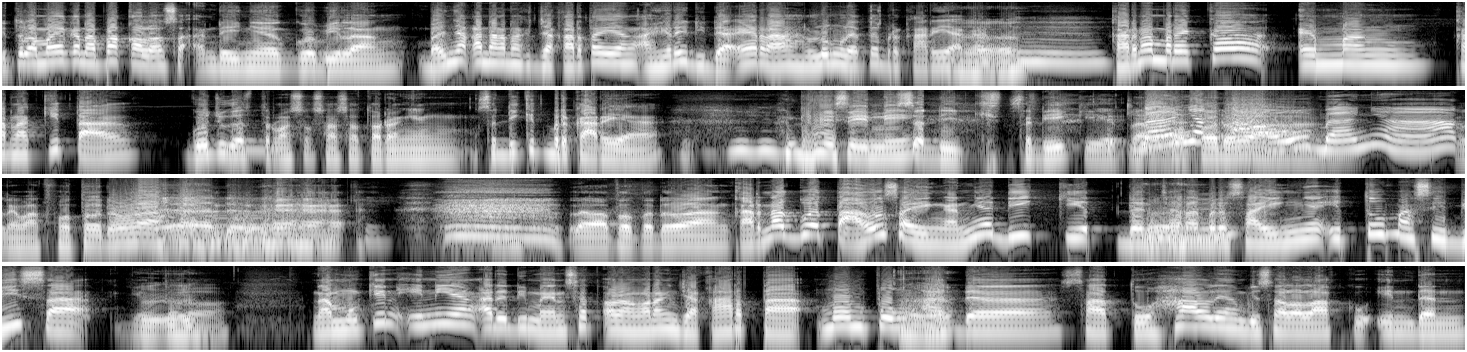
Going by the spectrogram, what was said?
Itu namanya kenapa kalau seandainya gue bilang banyak anak-anak Jakarta yang akhirnya di daerah lu ngeliatnya berkarya kan? Karena mereka emang karena kita, gue juga termasuk salah satu orang yang sedikit berkarya di sini. Sedikit. sedikit. lewat Banyak foto tahu, doang. banyak. Lewat foto doang. Lewat foto doang. Karena gue tahu saingannya dikit dan cara bersaingnya itu masih bisa gitu loh. Nah mungkin ini yang ada di mindset orang-orang Jakarta. Mumpung ada satu hal yang bisa lo lakuin dan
